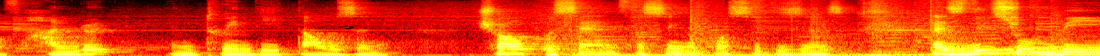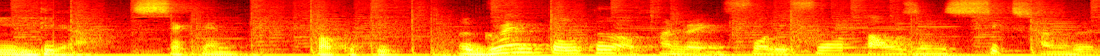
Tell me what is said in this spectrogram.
of 120,000. 12% for Singapore citizens, as this will be their second property. A grand total of 144,600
